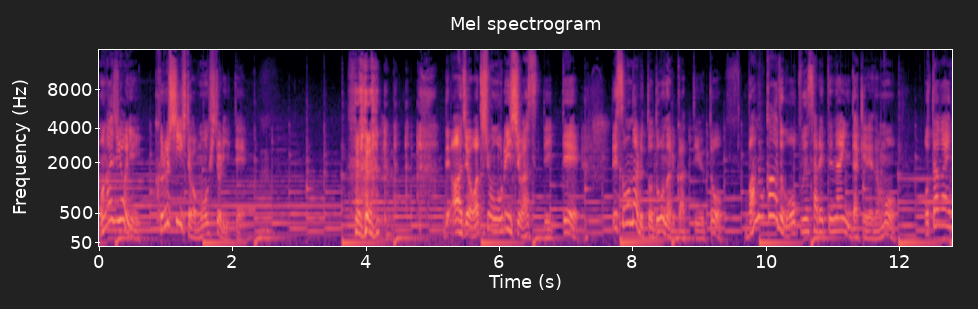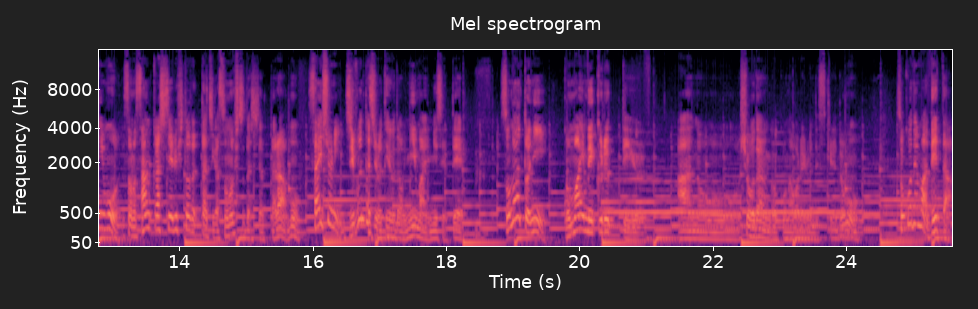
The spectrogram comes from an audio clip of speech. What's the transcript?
の、同じように苦しい人がもう一人いて、で、あ、じゃあ私もオールインしますって言って、で、そうなるとどうなるかっていうと、場のカードがオープンされてないんだけれども、お互いにもうその参加してる人たちがその人たちだったら、もう最初に自分たちの手札を2枚見せて、その後に5枚めくるっていう、あのーショーダウンが行われるんですけれども、そこでまあ出た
